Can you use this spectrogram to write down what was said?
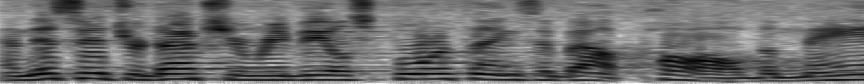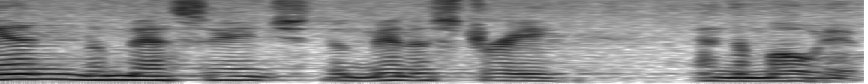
And this introduction reveals four things about Paul the man, the message, the ministry, and the motive.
